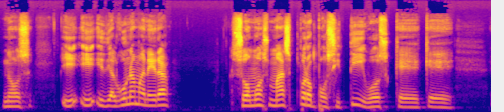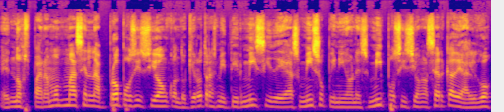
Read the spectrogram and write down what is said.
Nos, y, de alguna manera somos más propositivos que, que eh, nos paramos más en la proposición cuando quiero transmitir mis ideas, mis opiniones, mi posición acerca de algo,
